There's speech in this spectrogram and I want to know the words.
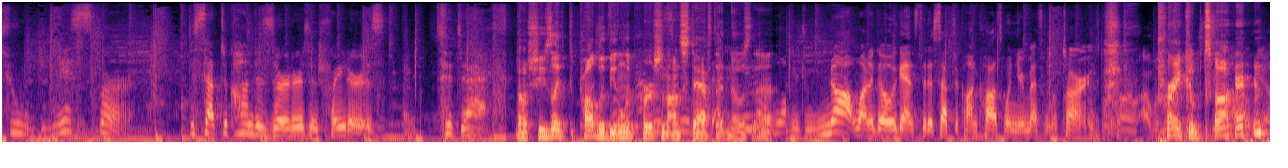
to whisper Decepticon deserters and traitors to death. Oh, she's like probably the only person on staff that knows that. You do not want to go against the Decepticon cause when you're messing with Tarn. Prank him, Tarn.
